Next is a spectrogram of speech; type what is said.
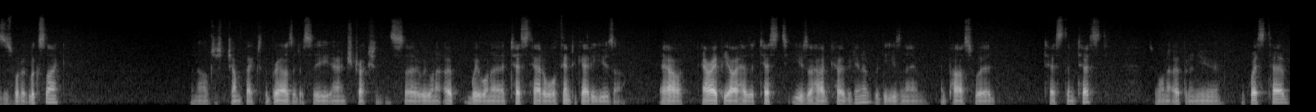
This is what it looks like. And I'll just jump back to the browser to see our instructions. So we want to we want to test how to authenticate a user. Our our API has a test user hard coded in it with the username and password test and test. So we want to open a new request tab.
